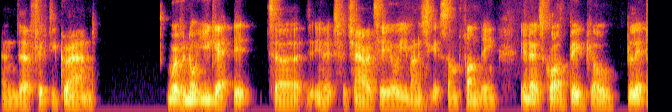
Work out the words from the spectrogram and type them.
and uh, 50 grand, whether or not you get it uh, you know, it's for charity or you manage to get some funding. You know, it's quite a big old blip.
